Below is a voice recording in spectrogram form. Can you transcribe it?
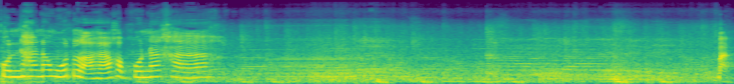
คุณธนวุฒิเหรอคะ ขอบคุณนะคะบัตร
